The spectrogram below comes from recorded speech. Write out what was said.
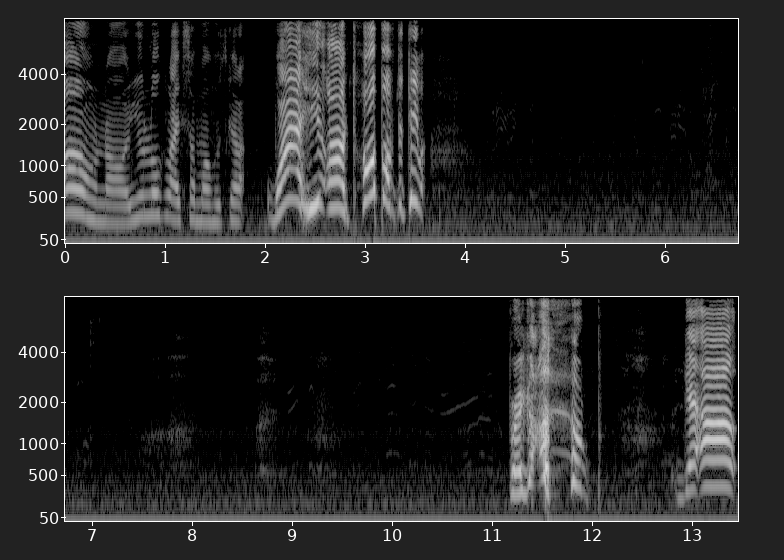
Oh no, you look like someone who's gonna. Why he on top of the table? Break up! Get out!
